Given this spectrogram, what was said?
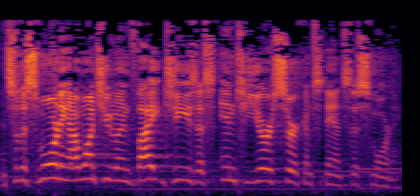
And so this morning, I want you to invite Jesus into your circumstance this morning.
